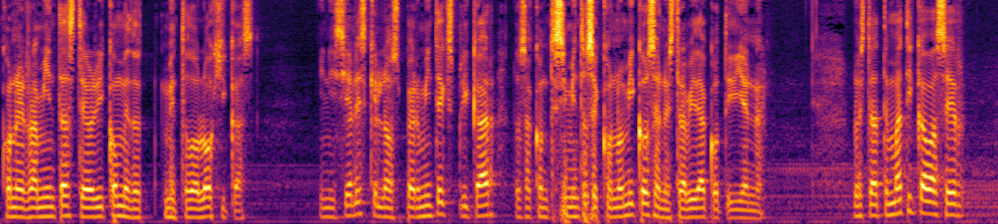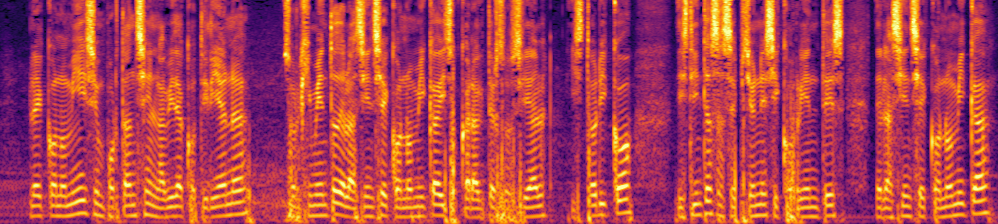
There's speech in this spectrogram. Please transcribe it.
con herramientas teórico-metodológicas iniciales que nos permite explicar los acontecimientos económicos en nuestra vida cotidiana. Nuestra temática va a ser la economía y su importancia en la vida cotidiana, surgimiento de la ciencia económica y su carácter social, histórico, distintas acepciones y corrientes de la ciencia económica,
